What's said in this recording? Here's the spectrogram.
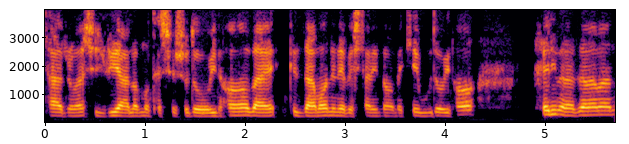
ترجمه چجوری الان منتشر شده و اینها و اینکه زمان نوشتن این نامه که بوده و اینها خیلی به نظر من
